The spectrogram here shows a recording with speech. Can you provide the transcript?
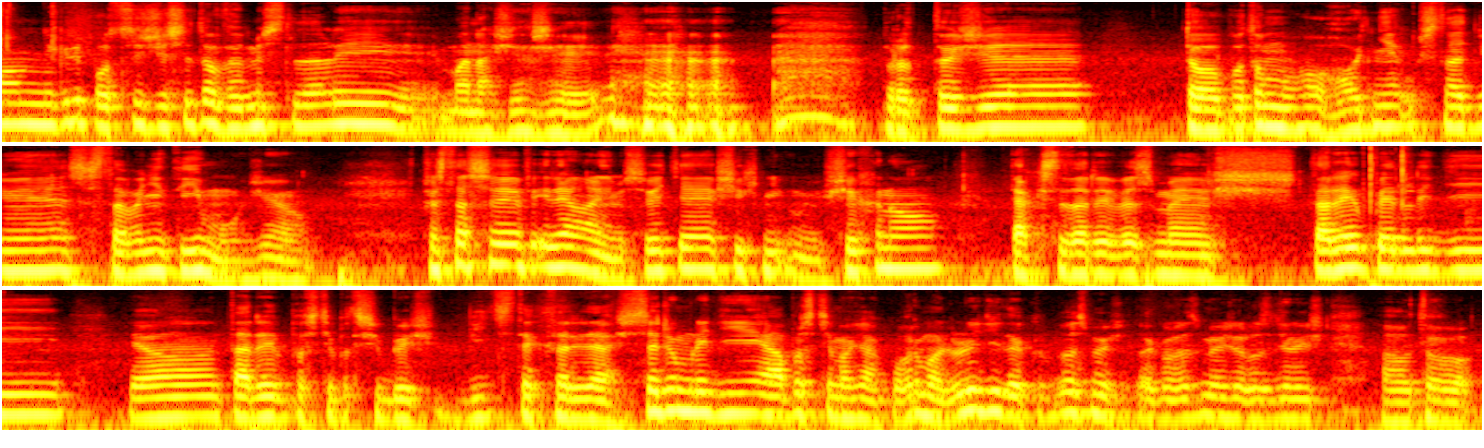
mám někdy pocit, že si to vymysleli manažeři, protože to potom hodně usnadňuje sestavení týmu, že jo. Představ si v ideálním světě, všichni umí všechno, tak se tady vezmeš, tady pět lidí, jo, tady prostě potřebuješ víc, tak tady dáš sedm lidí a prostě máš nějakou hromadu lidí, tak vezmeš, tak vezmeš, rozdělíš a hotovo.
